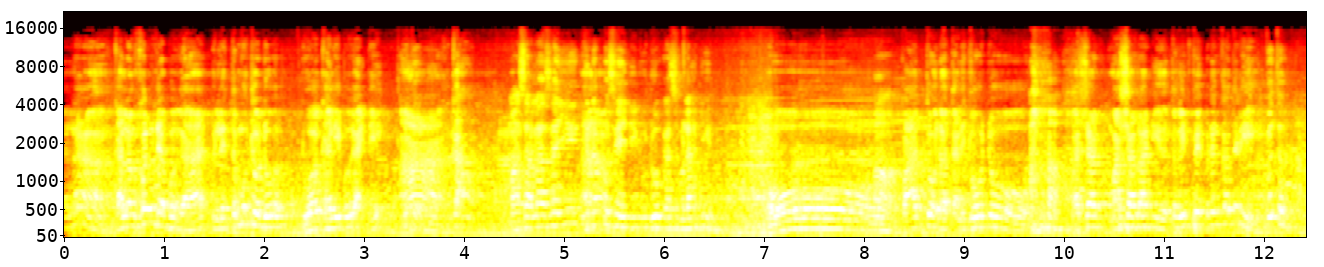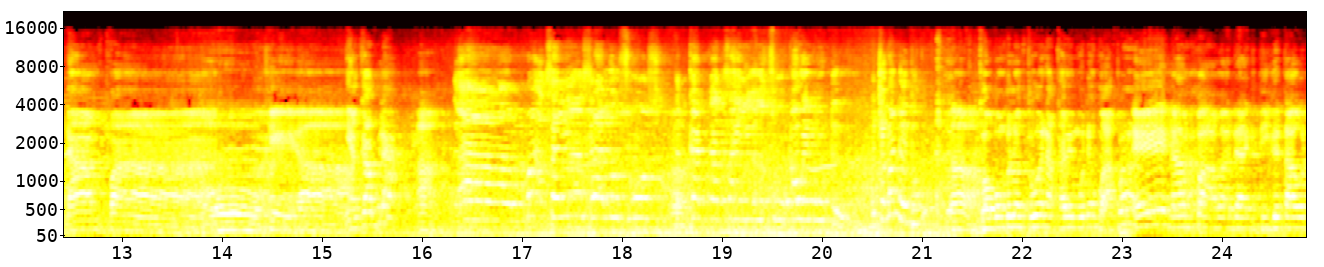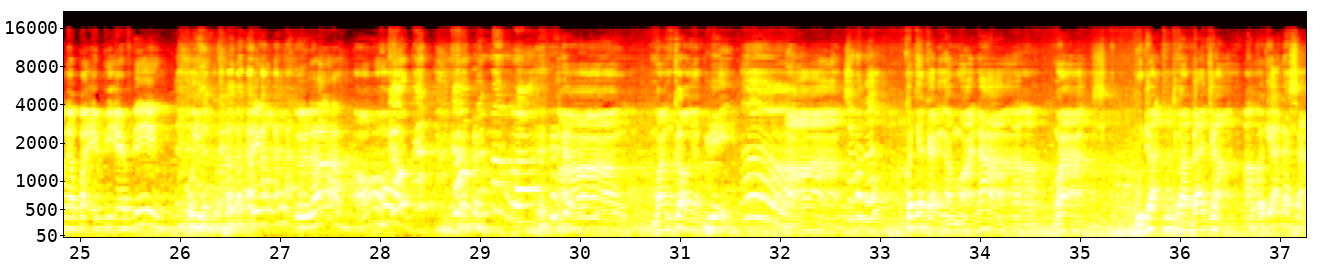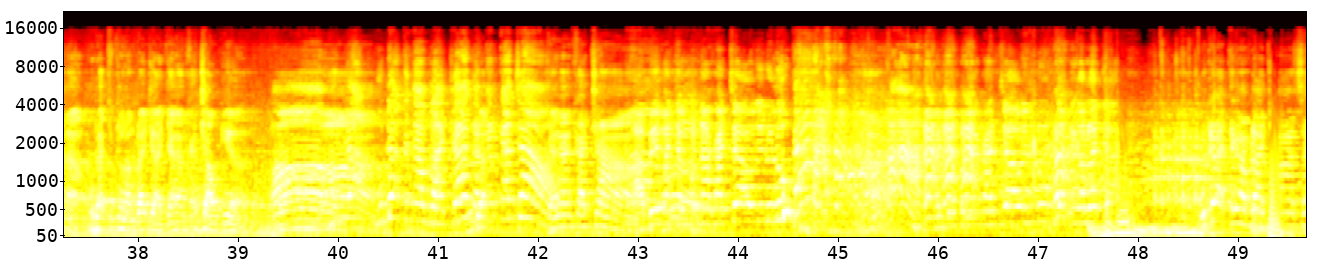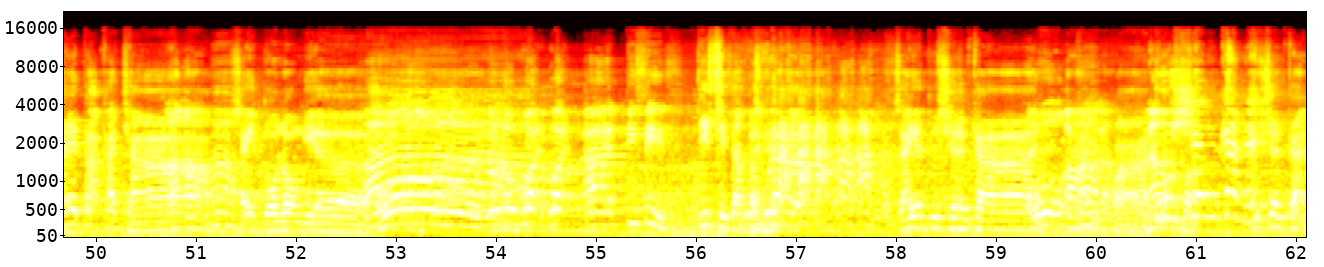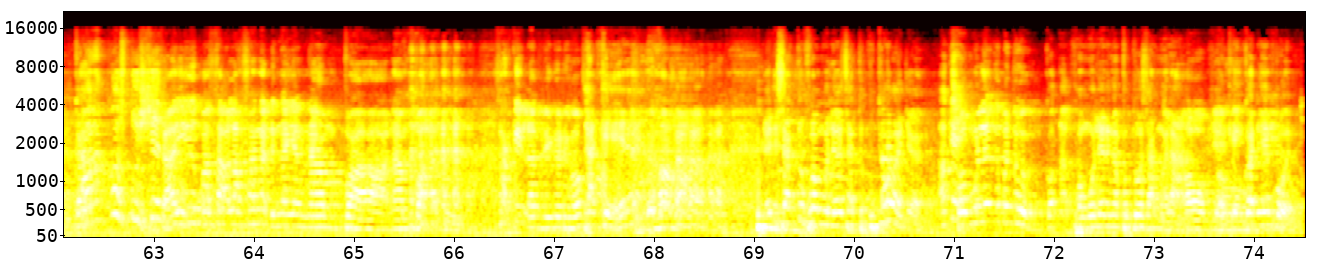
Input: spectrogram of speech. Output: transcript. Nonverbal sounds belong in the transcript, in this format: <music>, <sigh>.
Nah, kalau kau ni dah berat, bila temu jodoh dua kali berat ni. Ah, kau. Masalah saya, kenapa Ah. saya didudukkan sebelah dia? Oh, Ah. patutlah tak ada jodoh. <laughs> Pasal masalah dia terimpit pada kau tadi. Betul. Nampak. Oh, okey. Ah. Yang kau pula? Ah. Ah, mak saya selalu suruh tekankan saya suruh kahwin muda. Ah. Kau pun belum tua nak kahwin muda buat apa? Eh, nampak dah 3 tahun dapat APF ni. Oh, ya. Tengok muka lah. Oh. Kau kan, kau memanglah. Ah, mak kau yang pilih. Macam mana? Kau cakap dengan mak lah. Ah. Mak, budak tu tengah belajar. Kau Ah. bagi alasan lah. Budak tu tengah belajar, jangan kacau dia. Ah, budak, budak tengah belajar, Budak. jangan kacau. Jangan kacau. Habis macam pernah kacau je dulu. macam <laughs> saya tak kacau. Ah, ah. Saya tolong dia. Ah. Oh, tolong buat buat uh, thesis. Thesis apa pula? saya tuitionkan. Oh, ah. Apa? Tuition kan eh? Tuitionkan. Kan? Bagus tuition Saya tu. masalah sangat dengan yang nampak, nampak tu. Sakitlah telinga dengar. Sakit ya? <laughs> Jadi satu formula, satu petua aja. Okey. Formula ke betul? Kau formula dengan petua sama lah. Oh, okey. Okey, kau ada handphone?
